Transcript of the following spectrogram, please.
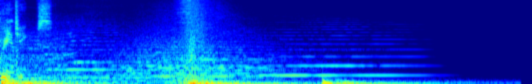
Greeting.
